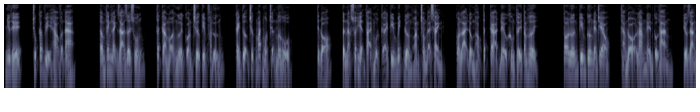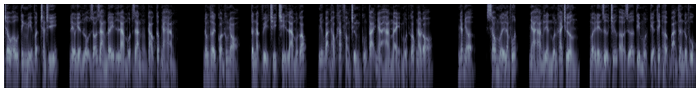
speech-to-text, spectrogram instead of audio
Như thế, chúc các vị hảo vận a. Âm thanh lạnh giá rơi xuống, tất cả mọi người còn chưa kịp phản ứng, cảnh tượng trước mắt một trận mơ hồ. Tiếp đó tần nặc xuất hiện tại một cái kim bích đường hoàng trong đại sảnh, còn lại đồng học tất cả đều không thấy tăm hơi. To lớn kim cương đèn treo, thảm đỏ làm nền cầu thang, tiểu dáng châu âu tinh mỹ vật trang trí, đều hiện lộ rõ ràng đây là một gian cao cấp nhà hàng. Đồng thời còn không nhỏ, tần nặc vị trí chỉ là một góc, những bạn học khác phòng chừng cũng tại nhà hàng này một góc nào đó. Nhắc nhở, sau 15 phút, nhà hàng liền muốn khai trương mời đến dự trữ ở giữa tìm một kiện thích hợp bản thân đồng phục.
